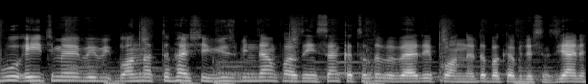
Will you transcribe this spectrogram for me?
bu eğitime ve bu anlattığım her şey 100 binden fazla insan katıldı ve verdiği puanlara da bakabilirsiniz. Yani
